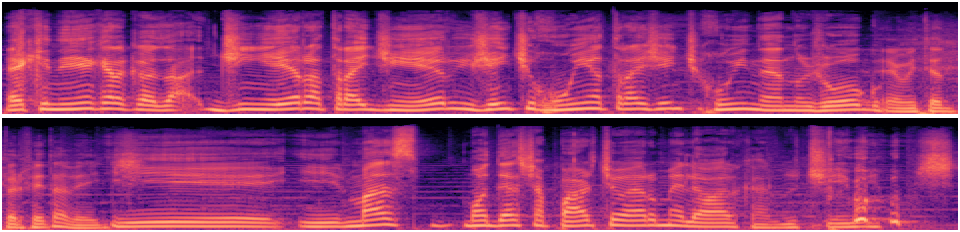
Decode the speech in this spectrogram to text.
é que nem aquela coisa, dinheiro atrai dinheiro e gente ruim atrai gente ruim, né, no jogo. Eu entendo perfeitamente. E, e mas modéstia à parte, eu era o melhor, cara, do time. Puxa.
